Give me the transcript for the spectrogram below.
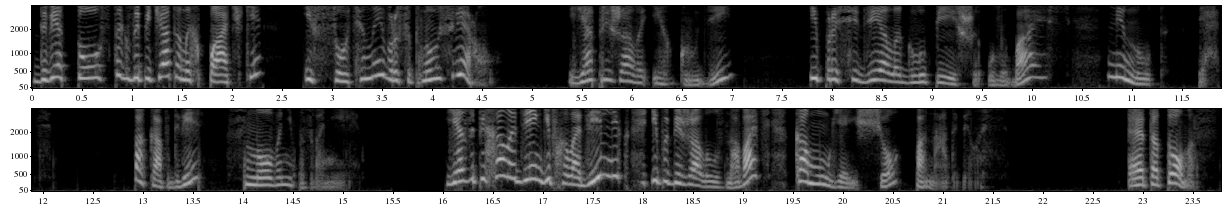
Две толстых запечатанных пачки и сотенные в рассыпную сверху. Я прижала их к груди и просидела, глупейше улыбаясь, минут пять, пока в дверь снова не позвонили. Я запихала деньги в холодильник и побежала узнавать, кому я еще понадобилась. «Это Томас»,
